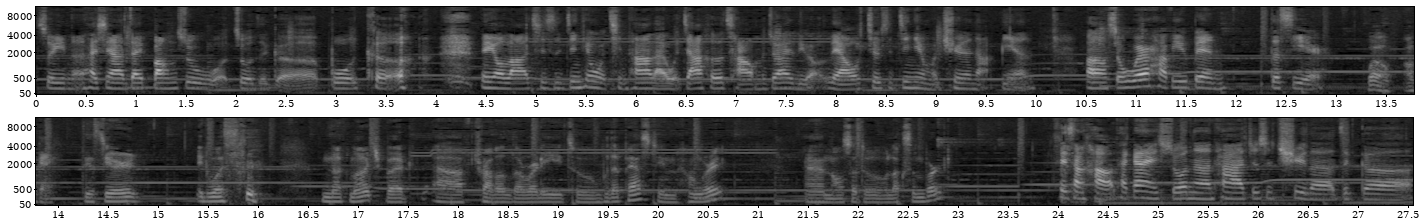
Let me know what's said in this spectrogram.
所以呢，他现在在帮助我做这个播客。没有啦，其实今天我请他来我家喝茶，我们就来聊聊，就是今年我们去了哪边。呃、uh,，So where have you been this year? Well, okay, this year it was not much, but I've traveled already to Budapest in Hungary. And also to Luxembourg. 非常好，他刚才说呢，他就是去了这个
